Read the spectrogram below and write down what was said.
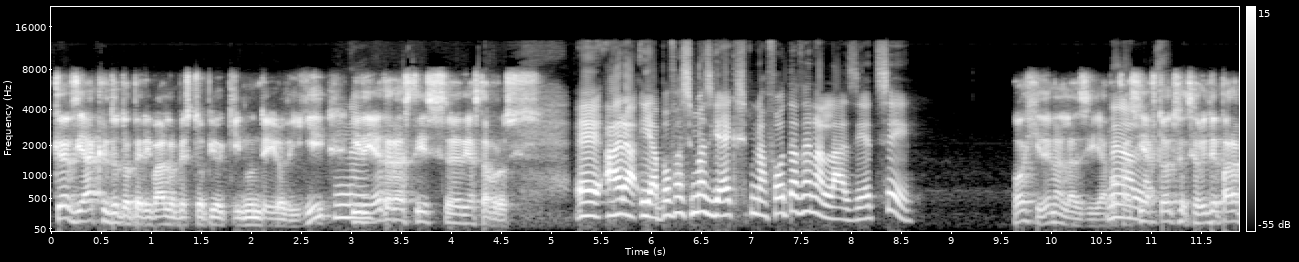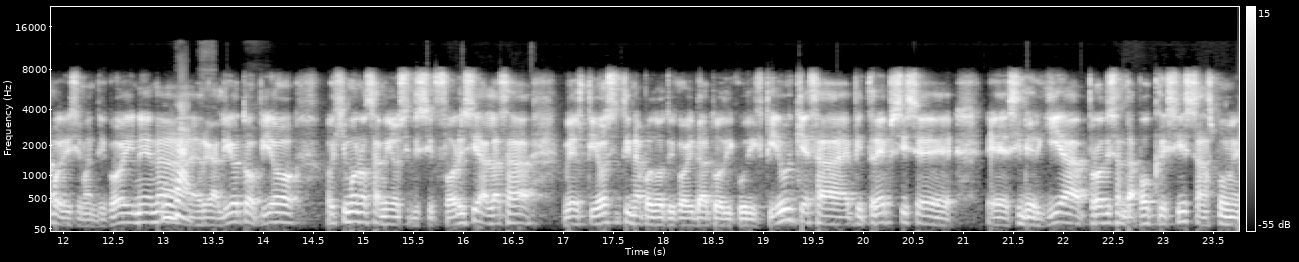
πιο ευδιάκριτο το περιβάλλον μες στο οποίο κινούνται οι οδηγοί, ναι. ιδιαίτερα στις ε, διασταυρώσεις. Ε, άρα η απόφαση μας για έξυπνα φώτα δεν αλλάζει, έτσι; Όχι, δεν αλλάζει. Η αποφασία αυτό θεωρείται πάρα πολύ σημαντικό. Είναι ένα εργαλείο το οποίο όχι μόνο θα μειώσει τη συμφόρηση, αλλά θα βελτιώσει την αποδοτικότητα του οδικού δικτύου και θα επιτρέψει σε ε, συνεργεία πρώτης ανταπόκρισης, ας πούμε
